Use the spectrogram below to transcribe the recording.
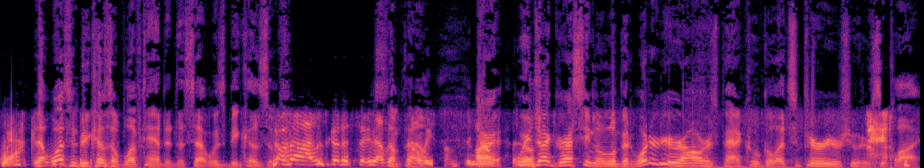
Whack. That wasn't because of left-handedness. That was because of No, no, I was going to say that was something probably else. something All else. right, we're digressing a little bit. What are your hours, Pat Kugel, at Superior Shooter Supply?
